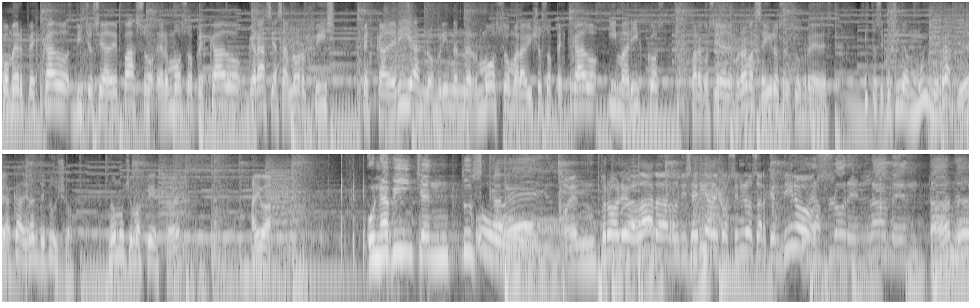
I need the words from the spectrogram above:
comer pescado. Dicho sea de paso, hermoso pescado. Gracias a Norfish Pescaderías nos brindan un hermoso, maravilloso pescado y mariscos para cocinar en el programa. Seguilos en sus redes. Esto se cocina muy, muy rápido, ¿eh? acá delante tuyo. No mucho más que esto, ¿eh? Ahí va. Una vincha en tus Oh, cabellos. Entró Leo Dan a la roticería de cocineros argentinos. Una flor en la ventana.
